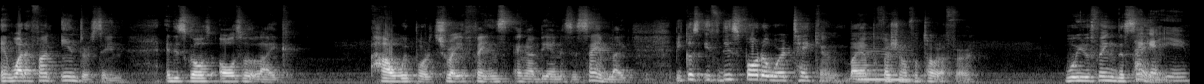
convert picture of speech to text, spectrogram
And what I find interesting, and this goes also like how we portray things, and at the end it's the same. Like, because if this photo were taken by a mm-hmm. professional photographer, will you think the same? I get you.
